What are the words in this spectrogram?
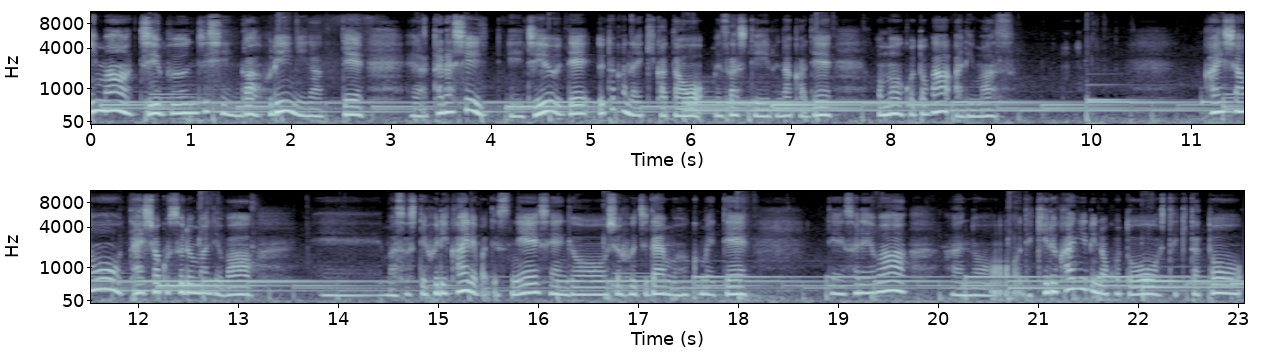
今自分自身がフリーになって新しい自由で豊かな生き方を目指している中で思うことがあります。会社を退職するまではえー、まあ、そして振り返ればですね専業主婦時代も含めてでそれはあのできる限りのことをしてきたと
